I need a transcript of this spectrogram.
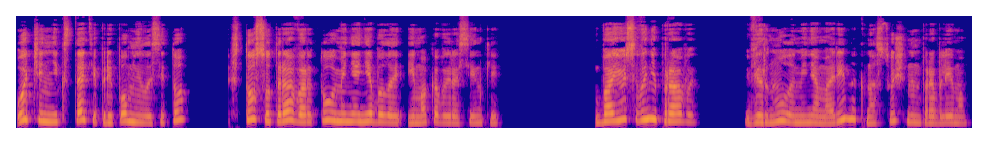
Очень не кстати припомнилось и то, что с утра во рту у меня не было и маковой росинки. «Боюсь, вы не правы», — вернула меня Марина к насущным проблемам.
